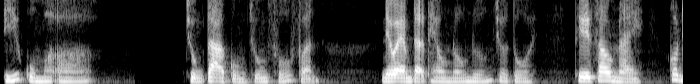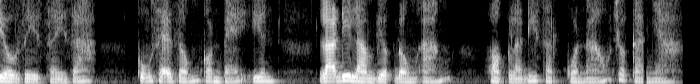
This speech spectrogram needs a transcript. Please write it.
Ý của mợ... Chúng ta cùng chung số phận. Nếu em đã theo nấu nướng cho tôi, thì sau này có điều gì xảy ra cũng sẽ giống con bé Yên là đi làm việc đồng áng hoặc là đi giặt quần áo cho cả nhà.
